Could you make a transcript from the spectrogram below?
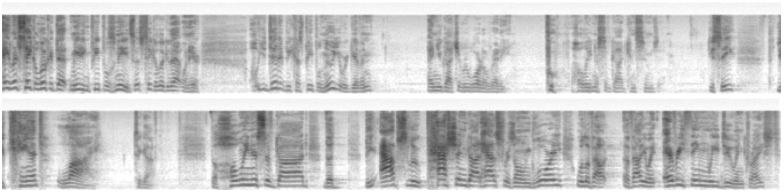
Hey, let's take a look at that meeting people's needs. Let's take a look at that one here. Oh, you did it because people knew you were given and you got your reward already. Poof, the holiness of God consumes it. Do you see? You can't lie to God. The holiness of God, the, the absolute passion God has for his own glory will about, evaluate everything we do in Christ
